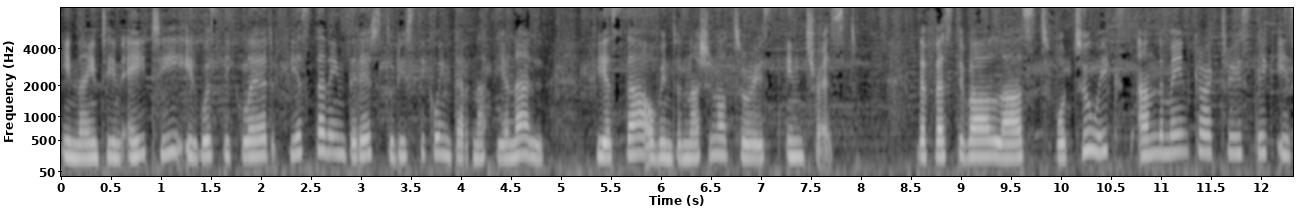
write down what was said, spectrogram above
In 1980, it was declared Fiesta de Interés Turístico Internacional, Fiesta of International Tourist Interest. The festival lasts for two weeks, and the main characteristic is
